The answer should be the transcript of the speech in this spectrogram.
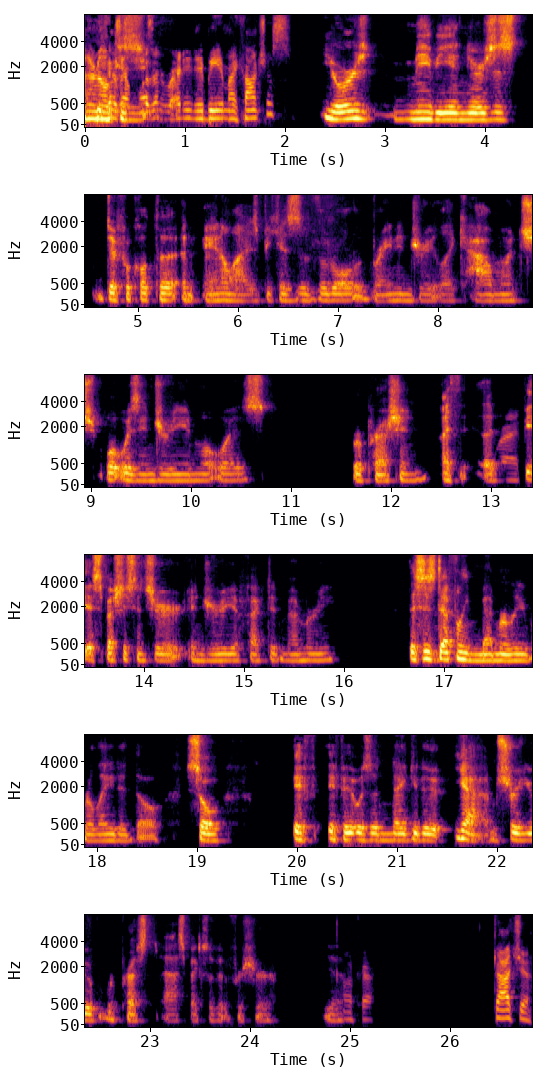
don't know because I wasn't ready to be in my conscious. Yours maybe, and yours is difficult to analyze because of the role of brain injury like how much what was injury and what was repression i th- uh, right. especially since your injury affected memory this is definitely memory related though so if if it was a negative yeah i'm sure you repressed aspects of it for sure. Yeah. Okay. Gotcha.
